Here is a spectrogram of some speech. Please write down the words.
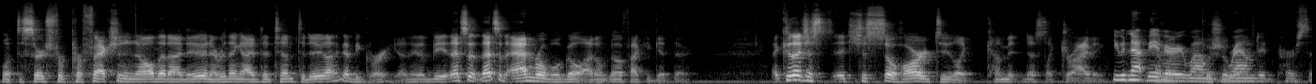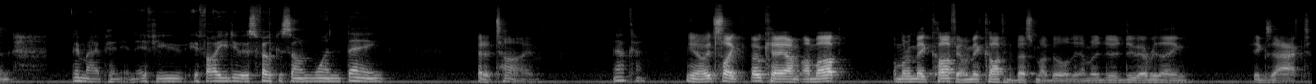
what to search for perfection in all that I do and everything I attempt to do. I think that'd be great. I think that'd be that's a that's an admirable goal. I don't know if I could get there because I just it's just so hard to like commit just like driving. You would not be a very well rounded person, in my opinion. If you if all you do is focus on one thing. at a time. Okay. You know, it's like okay, I'm I'm up. I'm gonna make coffee. I'm gonna make coffee the best of my ability. I'm gonna do, do everything exact.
